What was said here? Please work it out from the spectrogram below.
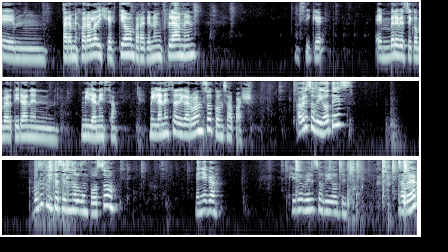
Em, para mejorar la digestión, para que no inflamen. Así que en breve se convertirán en milanesa. Milanesa de garbanzo con zapallo. A ver esos bigotes. ¿Vos estuviste haciendo algún pozo? Vení acá. Quiero ver esos bigotes. A ver.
